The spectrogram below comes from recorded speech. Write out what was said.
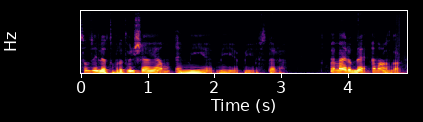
sannsynligheten for at det vil skje igjen, er mye, mye, mye større. Men mer om det en annen gang.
